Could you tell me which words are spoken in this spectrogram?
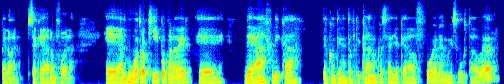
pero bueno, se quedaron fuera. Eh, ¿Algún otro equipo para ver eh, de África, del continente africano que se haya quedado fuera? Me hubiese gustado ver.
